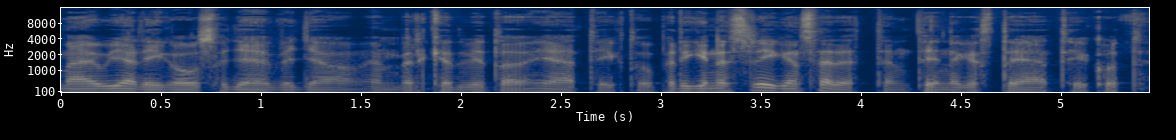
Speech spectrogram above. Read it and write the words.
már úgy elég ahhoz, hogy elvegye a ember kedvét a játéktól. Pedig én ezt régen szerettem tényleg ezt a játékot.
